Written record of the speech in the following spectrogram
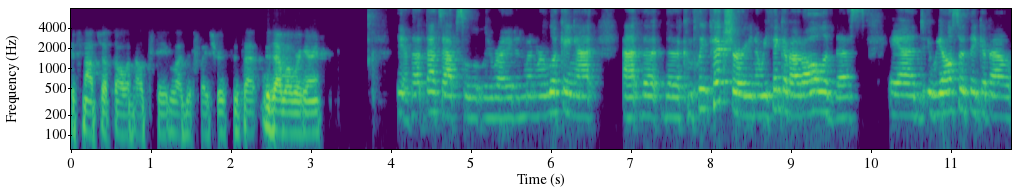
It's not just all about state legislatures. Is that is that what we're hearing? Yeah, that, that's absolutely right. And when we're looking at, at the, the complete picture, you know, we think about all of this and we also think about,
